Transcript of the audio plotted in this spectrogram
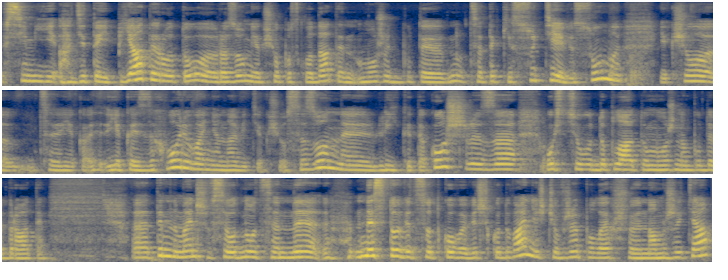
в сім'ї, а дітей п'ятеро, то разом, якщо поскладати, можуть бути ну, це такі суттєві суми, якщо це яка, якесь захворювання, навіть якщо сезонне, ліки також за ось цю доплату можна буде брати. Е, Тим не менше, все одно це не, 100% відшкодування, що вже полегшує нам життя.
